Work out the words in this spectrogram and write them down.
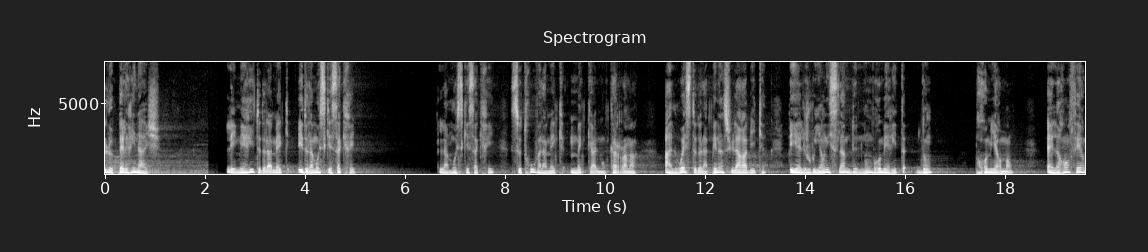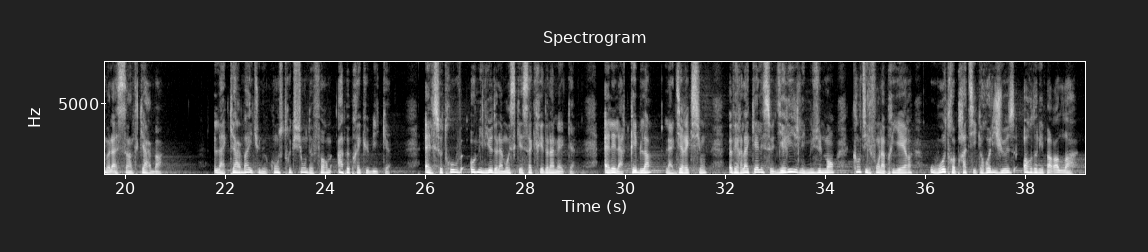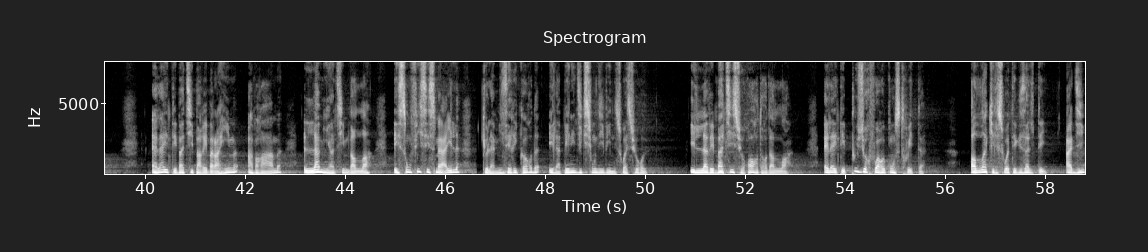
le pèlerinage. Les mérites de la Mecque et de la mosquée sacrée. La mosquée sacrée se trouve à la Mecque, Mecca al-Mukarrama, à l'ouest de la péninsule arabique, et elle jouit en islam de nombreux mérites, dont, premièrement, elle renferme la sainte Kaaba. La Kaaba est une construction de forme à peu près cubique. Elle se trouve au milieu de la mosquée sacrée de la Mecque. Elle est la Qibla, la direction vers laquelle se dirigent les musulmans quand ils font la prière ou autre pratique religieuse ordonnée par Allah. Elle a été bâtie par Ibrahim, Abraham, l'ami intime d'Allah, et son fils Ismaïl, que la miséricorde et la bénédiction divine soient sur eux. Il l'avait bâtie sur ordre d'Allah. Elle a été plusieurs fois reconstruite. Allah qu'il soit exalté a dit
